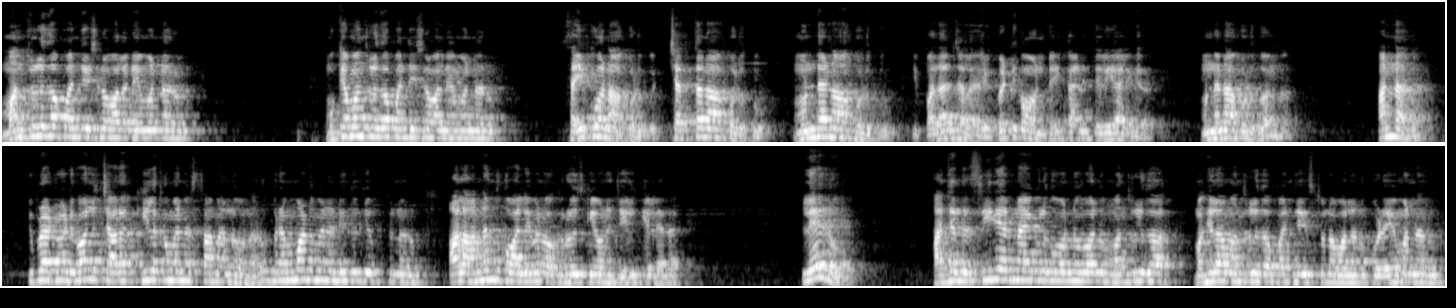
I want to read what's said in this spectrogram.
మంత్రులుగా పనిచేసిన వాళ్ళని ఏమన్నారు? ముఖ్యమంత్రులుగా పనిచేసిన వాళ్ళని ఏమన్నారు? సైకో నా కొడుకు చెత్త నా కొడుకు ముండ నా కొడుకు. ఈ పదాలు చాలా ఎబ్బట్టిగా ఉంటాయి కానీ తెలియాలి కదా. ముండ నా కొడుకు అన్నారు. అన్నారు. ఇప్పుడు అటువంటి వాళ్ళు చాలా కీలకమైన స్థానాల్లో ఉన్నారు బ్రహ్మాండమైన నిధులు చెబుతున్నారు. అలా అన్నందుకు వాళ్ళు ఏమైనా ఒక రోజుకి ఏమైనా జైలుకి వెళ్ళారా? లేరు. అత్యంత సీనియర్ నాయకులుగా ఉన్న వాళ్ళు మంత్రులుగా మహిళా మంత్రులుగా పనిచేస్తున్న వాళ్ళను కూడా ఏమన్నారు?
